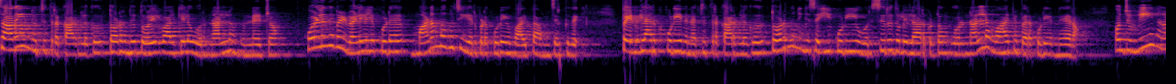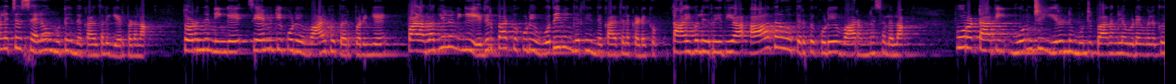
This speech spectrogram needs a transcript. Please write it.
சதய நட்சத்திரக்காரங்களுக்கு தொடர்ந்து தொழில் வாழ்க்கையில் ஒரு நல்ல முன்னேற்றம். குழந்தைகள் வெளியில் கூட மனமகிழ்ச்சி ஏற்படக்கூடிய வாய்ப்பு அமைஞ்சிருக்குது. பெண்களாக இருக்கக்கூடிய இந்த நட்சத்திரக்காரங்களுக்கு தொடர்ந்து நீங்கள் செய்யக்கூடிய ஒரு சிறு தொழிலாக இருக்கட்டும் ஒரு நல்ல வாய்ப்பு பெறக்கூடிய நேரம். கொஞ்சம் வீண் அலைச்சல் செலவு மட்டும் இந்த காலத்தில் ஏற்படலாம். தொடர்ந்து நீங்கள் சேமிக்கக்கூடிய வாய்ப்பு பெறப்படுறீங்க பல வகையில் நீங்கள் எதிர்பார்க்கக்கூடிய உதவிங்கிறது இந்த காலத்தில் கிடைக்கும். தாய்வழி ரீதியாக ஆதரவு பெருக்கக்கூடிய வாரம்னு சொல்லலாம். பூரட்டாதி ஒன்று இரண்டு மூன்று பாதங்களை உடையவங்களுக்கு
